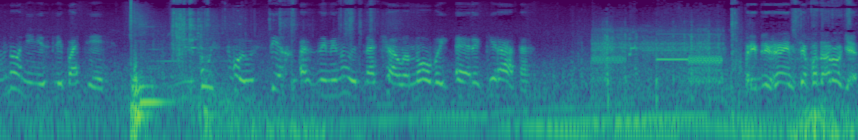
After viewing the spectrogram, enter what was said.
давно не несли потерь. Пусть твой успех ознаменует начало новой эры Кирата. Приближаемся по дороге.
